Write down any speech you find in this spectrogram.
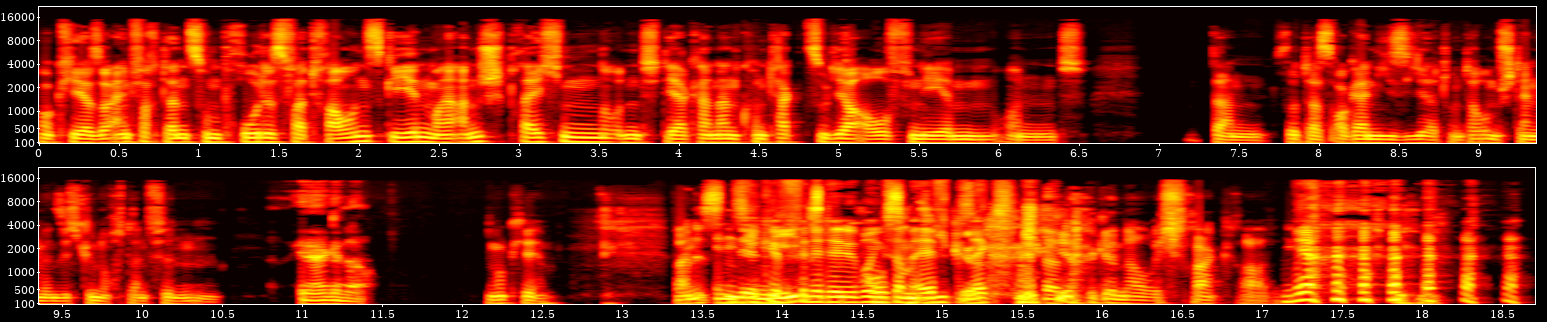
Okay, also einfach dann zum Pro des Vertrauens gehen, mal ansprechen und der kann dann Kontakt zu dir aufnehmen und dann wird das organisiert unter Umständen, wenn sich genug dann finden. Ja, genau. Okay. Wann ist In Sieke findet er übrigens am 11.06. statt. ja, genau, ich frage gerade. Ja.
